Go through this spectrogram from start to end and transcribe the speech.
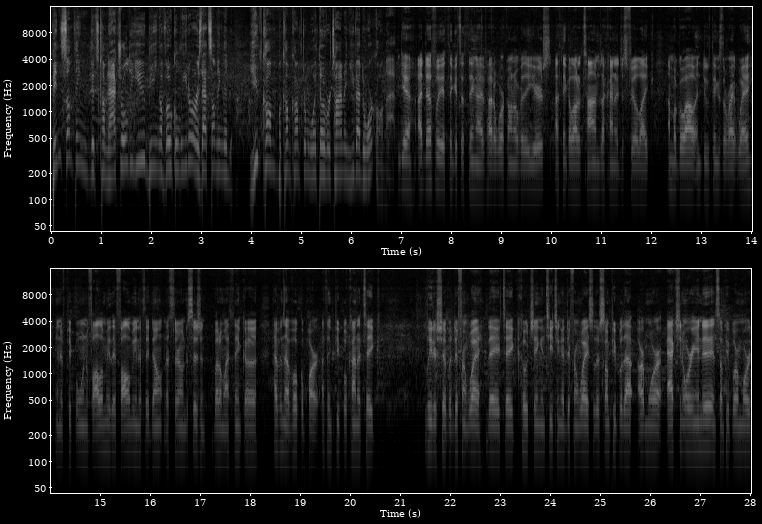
been something that's come natural to you, being a vocal leader, or is that something that you've come become comfortable with over time and you've had to work on that? Yeah, I definitely think it's a thing I've had to work on over the years. I think a lot of times I kind of just feel like I'm gonna go out and do things the right way, and if people want to follow me, they follow me, and if they don't, that's their own decision. But um, I think uh, having that vocal part, I think people kind of take leadership a different way. They take coaching and teaching a different way. So there's some people that are more action oriented, and some people are more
